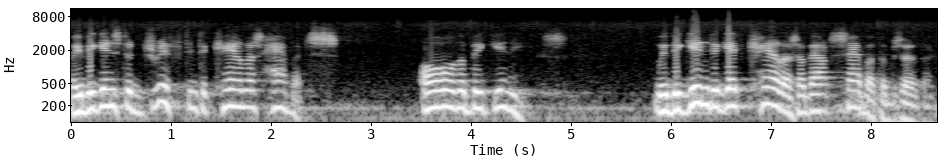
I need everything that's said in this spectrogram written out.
He begins to drift into careless habits. All the beginnings. We begin to get careless about Sabbath observance.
